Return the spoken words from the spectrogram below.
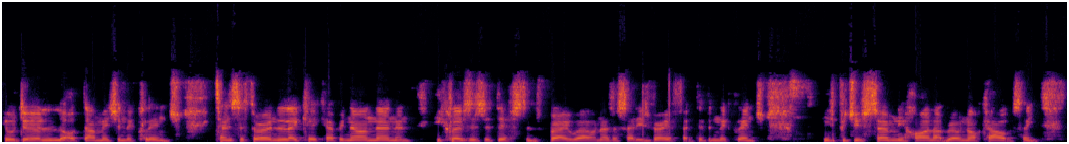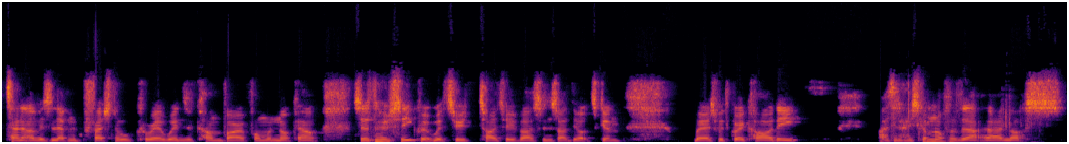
he will do a lot of damage in the clinch. He tends to throw in a leg kick every now and then, and he closes the distance very well. And as I said, he's very effective in the clinch. He's produced so many highlight reel knockouts. I think 10 out of his 11 professional career wins have come via a form of knockout. So there's no secret with Tai Tuivasa inside the octagon. Whereas with Greg Hardy, I don't know, he's coming off of that uh, loss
